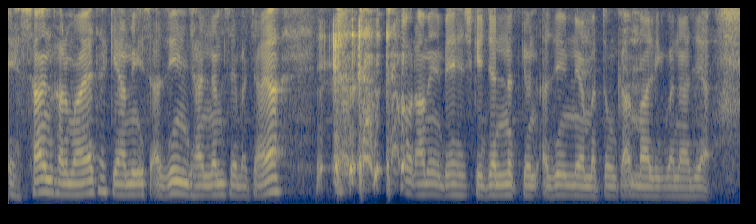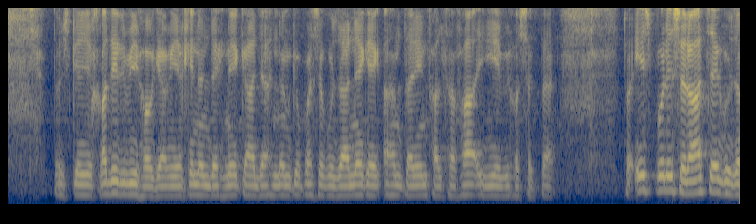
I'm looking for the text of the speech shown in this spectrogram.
احسان فرمایا تھا کہ ہمیں اس عظیم جہنم سے بچایا اور ہمیں بحث کی جنت کے ان عظیم نعمتوں کا مالک بنا دیا۔ تو اس کے قدر بھی ہو گیا۔ یقیناً دیکھنے کا جہنم کے اوپر سے گزارنے کا ایک اہم ترین فلسفہ یہ بھی ہو سکتا ہے۔ تو اس پولیس رات سے گزر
